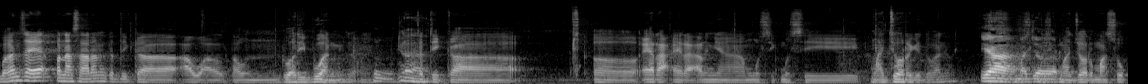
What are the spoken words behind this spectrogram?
Bahkan saya penasaran ketika awal tahun 2000-an gitu. Ah. Ketika eh, era-eranya musik-musik major gitu kan. Ya, major. major masuk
